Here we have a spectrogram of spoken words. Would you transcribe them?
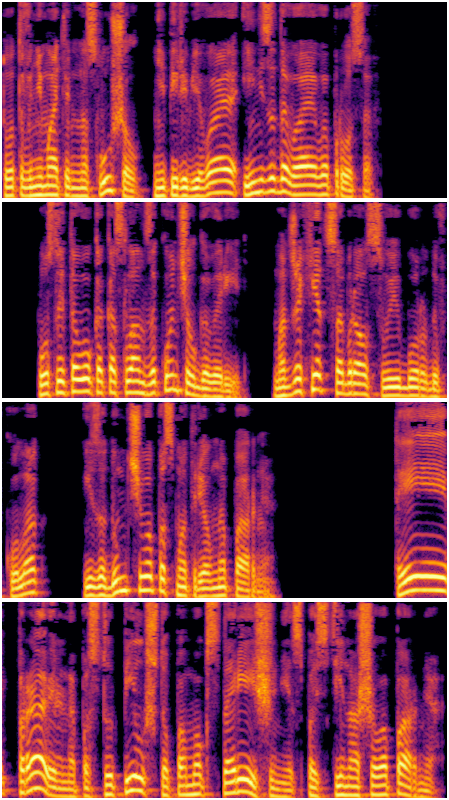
Тот внимательно слушал, не перебивая и не задавая вопросов. После того, как Аслан закончил говорить, Маджахет собрал свою бороду в кулак и задумчиво посмотрел на парня. «Ты правильно поступил, что помог старейшине спасти нашего парня.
